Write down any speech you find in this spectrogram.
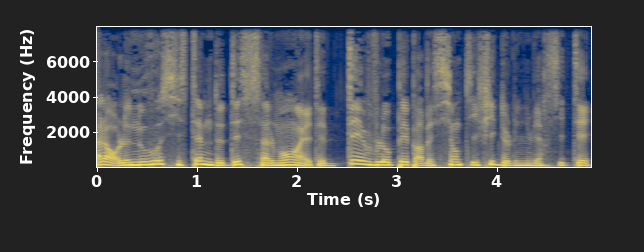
Alors, le nouveau système de dessalement a été développé par des scientifiques de l'université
